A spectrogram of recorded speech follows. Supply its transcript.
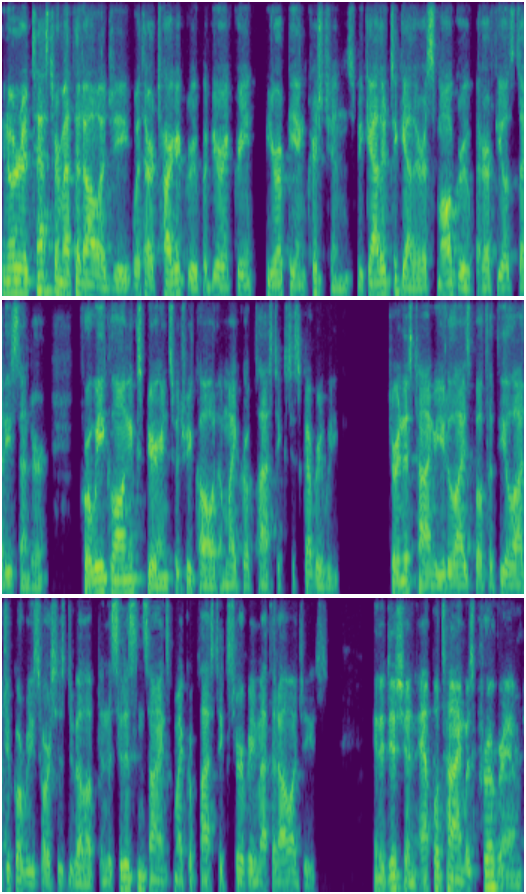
In order to test our methodology with our target group of European Christians, we gathered together a small group at our Field Study Center for a week-long experience which we called a Microplastics Discovery Week. During this time, we utilized both the theological resources developed and the citizen science microplastics survey methodologies. In addition, ample time was programmed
